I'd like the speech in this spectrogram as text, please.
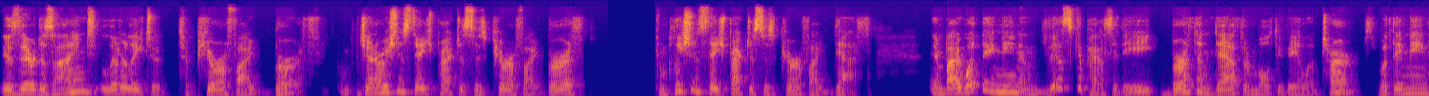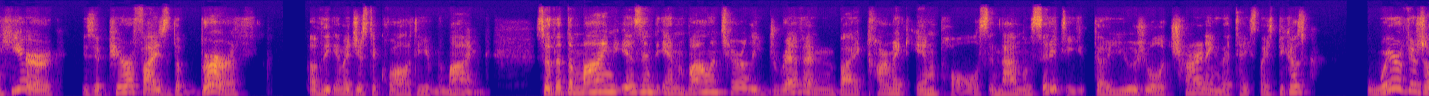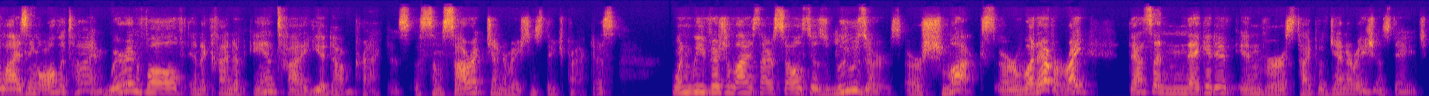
is they're designed literally to, to purify birth. Generation stage practices purify birth, completion stage practices purify death. And by what they mean in this capacity, birth and death are multivalent terms. What they mean here is it purifies the birth of the imagistic quality of the mind so that the mind isn't involuntarily driven by karmic impulse and non-lucidity, the usual churning that takes place, because we're visualizing all the time. We're involved in a kind of anti-yidam practice, a samsaric generation stage practice, when we visualize ourselves as losers or schmucks or whatever, right? That's a negative inverse type of generation stage.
